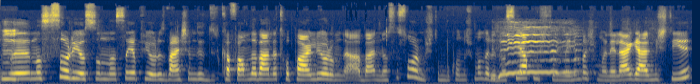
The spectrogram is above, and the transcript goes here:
Hı. Nasıl soruyorsun? Nasıl yapıyoruz? Ben şimdi kafamda ben de toparlıyorum ya. Ben nasıl sormuştum bu konuşmaları? Nasıl yapmıştım? Benim başıma neler gelmiş diye.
